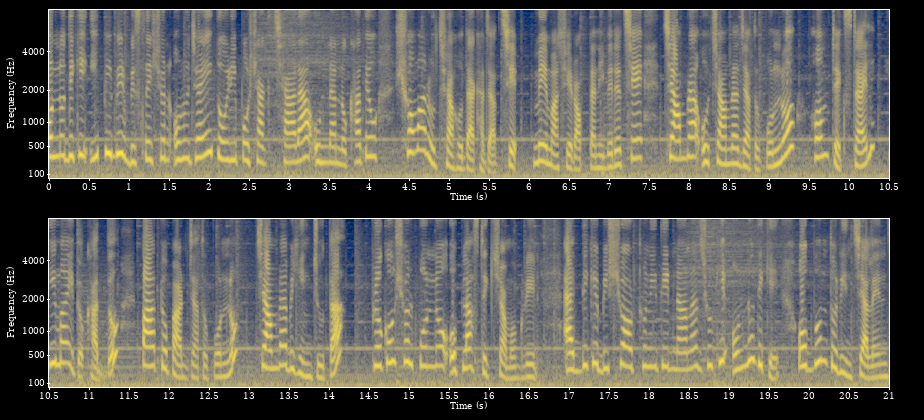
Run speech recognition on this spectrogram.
অন্যদিকে ইপিবির বিশ্লেষণ অনুযায়ী তৈরি পোশাক ছাড়া অন্যান্য খাতেও সমান উৎসাহ দেখা যাচ্ছে। মে মাসে রপ্তানি বেড়েছে চামড়া ও চামড়াজাত পণ্য, হোম টেক্সটাইল, হিমায়িত খাদ্য, পাট ও পাটজাত পণ্য, চামড়াবিহীন জুতা প্রকৌশল পণ্য ও প্লাস্টিক সামগ্রীর। একদিকে বিশ্ব অর্থনীতির নানা ঝুঁকি, অন্যদিকে অভ্যন্তরীণ চ্যালেঞ্জ।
